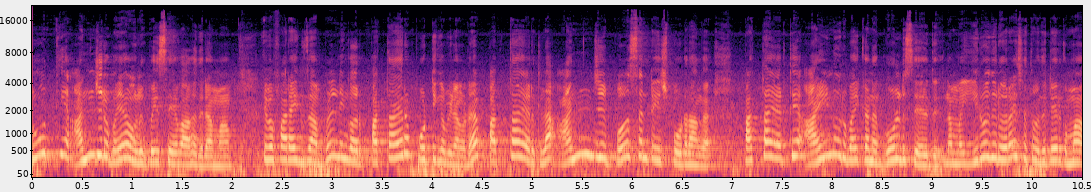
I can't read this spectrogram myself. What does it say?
நூற்றி அஞ்சு ரூபாயும் அவங்களுக்கு போய் சேவ் ஆகுதுடாமா? இப்போ ஃபார் எக்ஸாம்பிள் நீங்கள் ஒரு பத்தாயிரம் போட்டிங்க அப்படின்னா கூட பத்தாயிரத்தில் அஞ்சு பர்சன்டேஜ் போடுறாங்க. பத்தாயிரத்தி ஐநூறுரூபாய்க்கான கோல்டு சேருது. நம்ம இருபது ரூபாய் சேர்த்து வந்துட்டே இருக்குமா?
